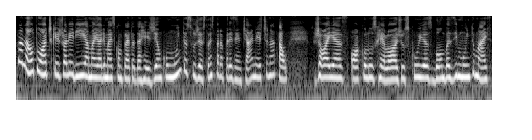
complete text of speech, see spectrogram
Planalto Ótica e Joalheria, a maior e mais completa da região, com muitas sugestões para presentear neste Natal joias, óculos, relógios, cuias, bombas e muito mais.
